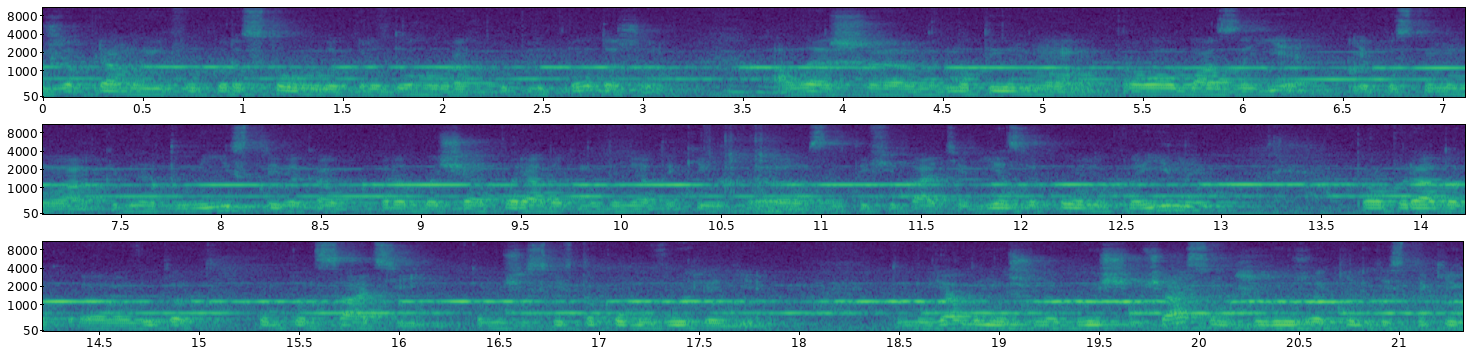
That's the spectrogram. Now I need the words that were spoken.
вже прямо їх використовували при договорах куплі-продажу. Але ж е, нормативно-правова база є. Є постанова Кабінету міністрів, яка передбачає порядок надання таких сертифікатів. Є закон України про порядок виплат компенсацій, в тому числі в такому вигляді. Тому я думаю, що найближчим часом, коли вже кількість таких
